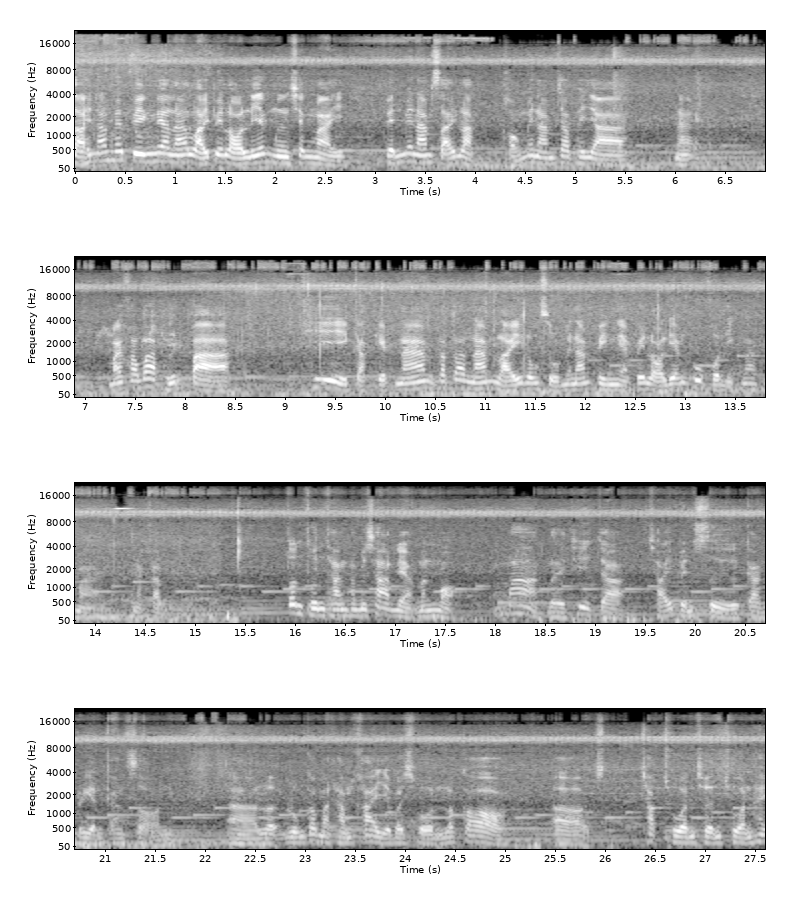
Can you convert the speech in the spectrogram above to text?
สายน้ำแม่ปิงเนี่ยนะไหลไปหล่อเลี้ยงเมืองเชียงใหม่ เป็นแม่น้ำสายหลักของแม่น้ำเจ้าพระยานะหมายความว่าพื้นป่าที่กักเก็บน้ำแล้วก็น้ำไหลลงสู่แม่น้ำปิงเนี่ยไปหล่อเลี้ยงผู้คนอีกมากมายนะครับ ต้นทุนทางธรรมชาติเนี่ยมันเหมาะมากเลยที่จะใช้เป็นสื่อการเรียนการสอนอาลุงก็มาทำค่ายเยาวชน แล้วก็ชักชวนเชิญชวนให้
